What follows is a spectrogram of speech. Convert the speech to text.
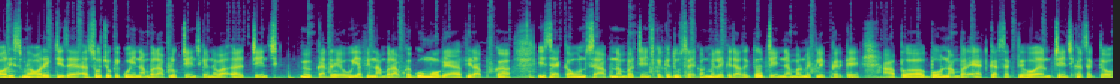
और इसमें और एक चीज़ है, सोचो कि कोई नंबर आप लोग चेंज करने वा चेंज कर रहे हो या फिर नंबर आपका गुम हो गया, फिर आपका इस अकाउंट से आप नंबर चेंज करके दूसरे अकाउंट में लेके जा सकते हो। चेंज नंबर में क्लिक करके आप वो नंबर ऐड कर सकते हो एंड चेंज कर सकते हो।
